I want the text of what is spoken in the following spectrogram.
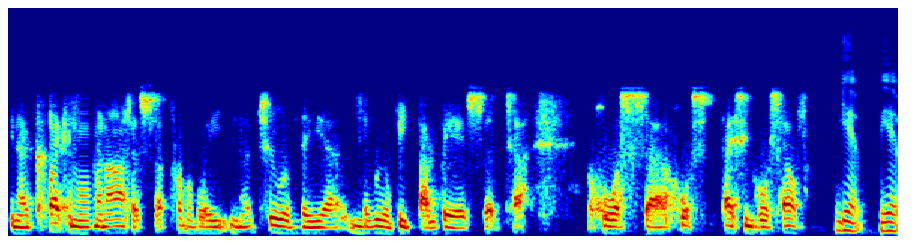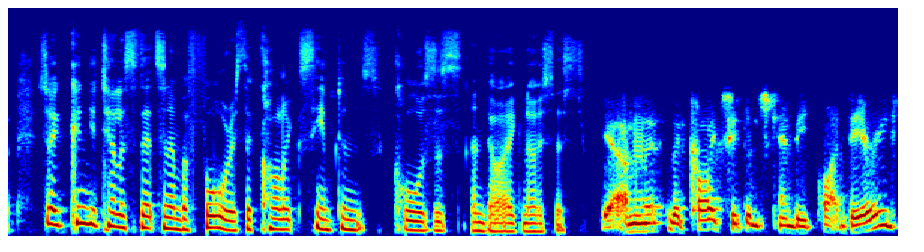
you know colic and laminitis are probably you know two of the uh, the real big bugbears that uh, horse horse facing horse health. Yep, yep. So, can you tell us that's number four is the colic symptoms, causes, and diagnosis? Yeah, I mean, the, the colic symptoms can be quite varied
